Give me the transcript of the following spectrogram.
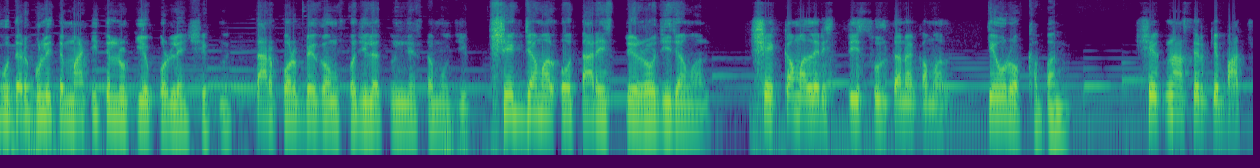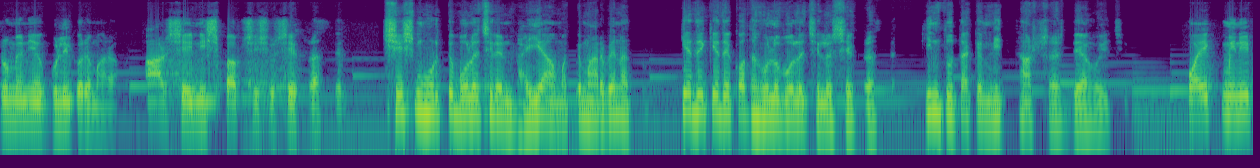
হুদার গুলিতে মাটিতে লুটিয়ে পড়লেন শেখ মুজিব তারপর বেগম ফজিলাতুন্নেসা মুজিব, শেখ জামাল ও তার স্ত্রী রোজি জামাল, শেখ কামালের স্ত্রী সুলতানা কামাল, কেউ রক্ষা পান শেখ নাসেরকে বাথরুমে নিয়ে গুলি করে মারা, আর সেই নিষ্পাপ শিশু শেখ রাসেল। শেষ মুহূর্তে বলেছিলেন, ভাইয়া, আমাকে মারবে না কেঁদে কেঁদে কথাগুলো বলেছিল শেখ রাসেল কিন্তু তাকে মিথ্যা আশ্বাস দেয়া হয়েছিল। কয়েক মিনিট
